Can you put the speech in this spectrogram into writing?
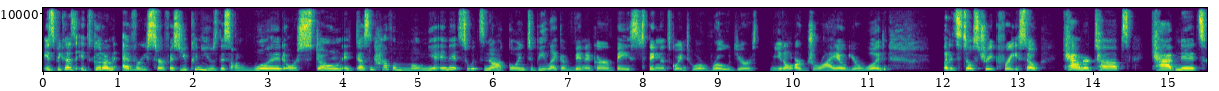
is because it's good on every surface. You can use this on wood or stone. It doesn't have ammonia in it, so it's not going to be like a vinegar based thing that's going to erode your, you know, or dry out your wood, but it's still streak free. So countertops, cabinets,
